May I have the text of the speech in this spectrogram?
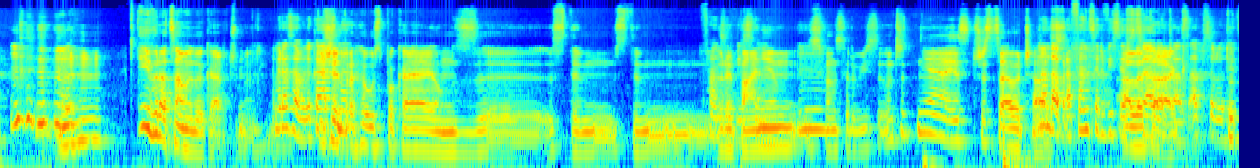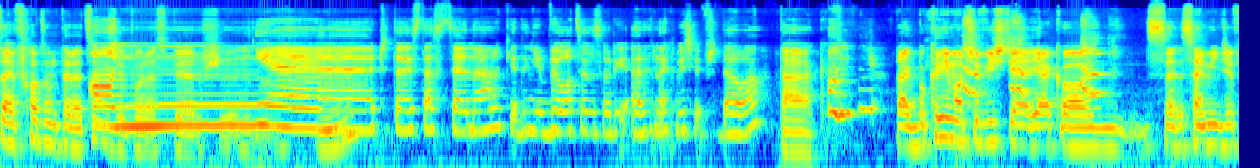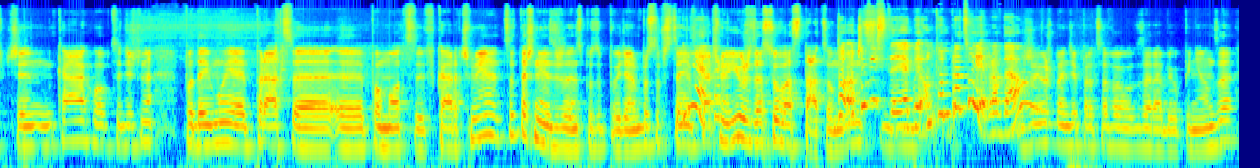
Mhm. I wracamy do karczmy. Wracamy do Tu się karczmy. trochę uspokajają z, z tym, z tym rypaniem i z Mm. fanserwisem. Znaczy nie, jest przez cały czas. No dobra, fanservice jest cały tak, czas, absolutnie. Tutaj tak. wchodzą te O recenzje po raz pierwszy. nie, Mhm. czy to jest ta scena, kiedy nie było cenzury, ale jednak by się przydała? Tak. Tak, bo Krim oczywiście jako se, semi dziewczynka, chłopcy dziewczyna podejmuje pracę y, pomocy w karczmie, co też nie jest w żaden sposób powiedziane. Po prostu w scenie Nie, w karczmie już zasuwa stacą. To oczywiste, jakby on tam pracuje, prawda? że już będzie pracował, zarabiał pieniądze.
